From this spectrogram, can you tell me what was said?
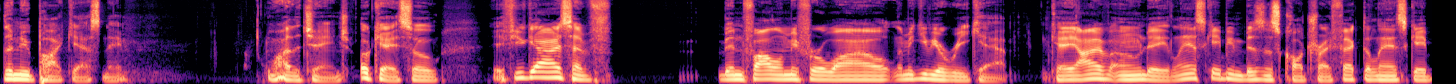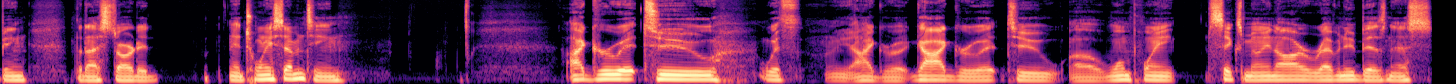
the new podcast name? Why the change? Okay, so if you guys have been following me for a while, let me give you a recap. Okay, I've owned a landscaping business called Trifecta Landscaping that I started in 2017. I grew it to with I grew it. God grew it to a 1.6 million dollar revenue business.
